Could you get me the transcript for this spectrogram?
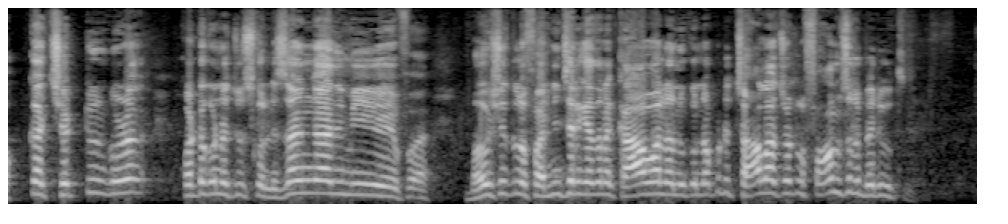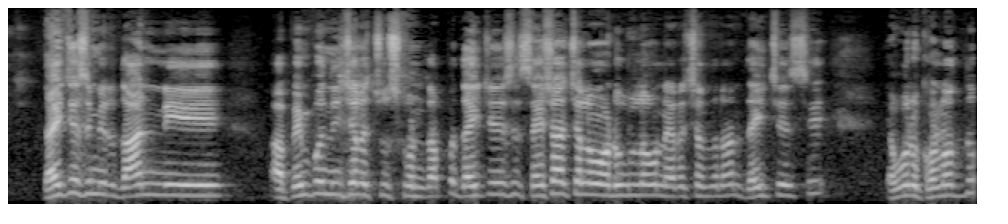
ఒక్క చెట్టును కూడా కొట్టకుండా చూసుకోవాలి. నిజంగా అది మీ ఫ- భవిష్యత్తులో ఫర్నిచర్కి ఏదైనా కావాలనుకున్నప్పుడు చాలా చోట్ల ఫామ్స్లు పెరుగుతున్నాయి. దయచేసి మీరు దాన్ని పెంపొందించేలా చూసుకోండి తప్ప దయచేసి శేషాచలం అడవుల్లో ఉన్న ఎర్రచందనాన్ని దయచేసి ఎవరు కొనొద్దు.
